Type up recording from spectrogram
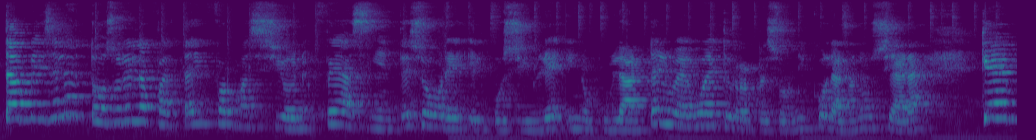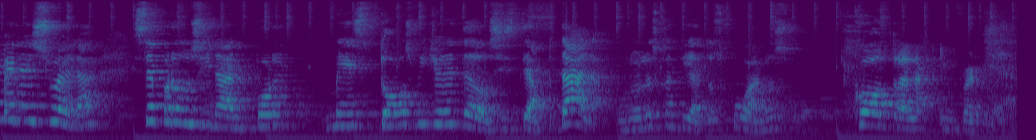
También se alertó sobre la falta de información fehaciente sobre el posible inoculante luego de que el represor Nicolás anunciara que en Venezuela se producirán por mes 2 millones de dosis de Abdala, uno de los candidatos cubanos contra la enfermedad.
